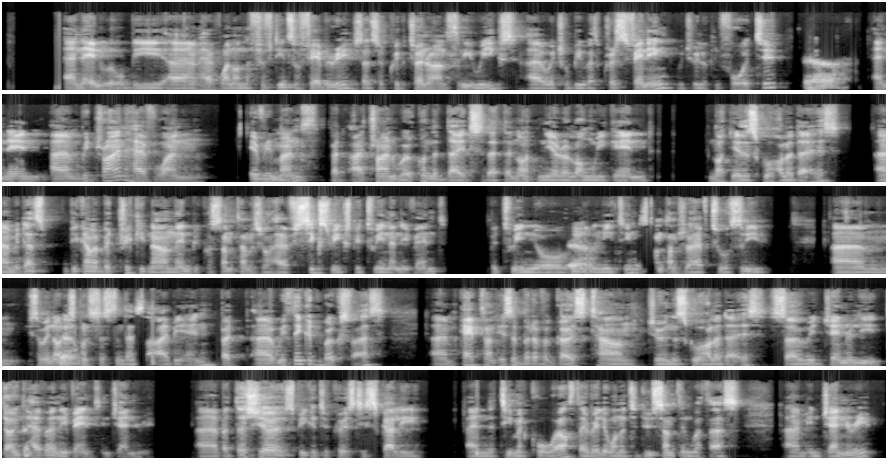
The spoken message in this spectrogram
and then we'll be uh, have one on the 15th of February. So it's a quick turnaround, three weeks, uh, which will be with Chris Fenning, which we're looking forward to. Yeah. And then um, we try and have one every month, but I try and work on the dates so that they're not near a long weekend, not near the school holidays. Um, it does become a bit tricky now and then because sometimes you'll have six weeks between an event, between your, yeah. your meetings. Sometimes you'll have two or three. Um, so we're not yeah. as consistent as the IBN, but uh, we think it works for us. Um, Cape Town is a bit of a ghost town during the school holidays, so we generally don't have an event in January. Uh, but this year, speaking to Kirsty Scully, and the team at Core Wealth, they really wanted to do something with us um, in January.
